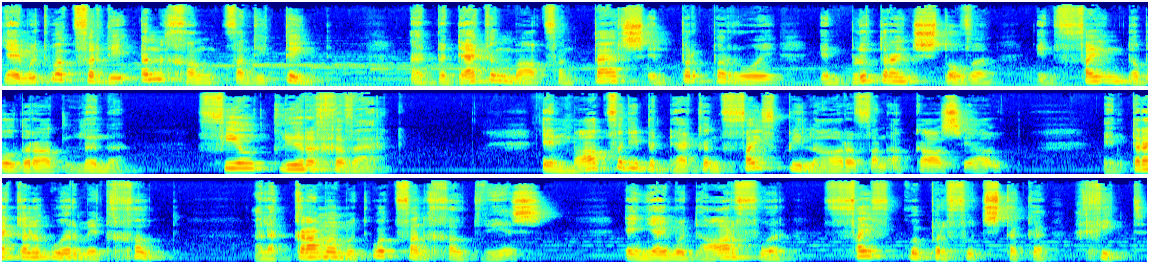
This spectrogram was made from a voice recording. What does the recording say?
Jy moet ook vir die ingang van die tent 'n bedekking maak van pers en purperrooi en bloedrein stowwe en fyn dubbeldraad linne veelkleurige werk en maak vir die bedekking 5 pilare van akasiëhout en trek hulle oor met goud. Hulle kramme moet ook van goud wees en jy moet daarvoor 5 kopervoetstukke giet.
